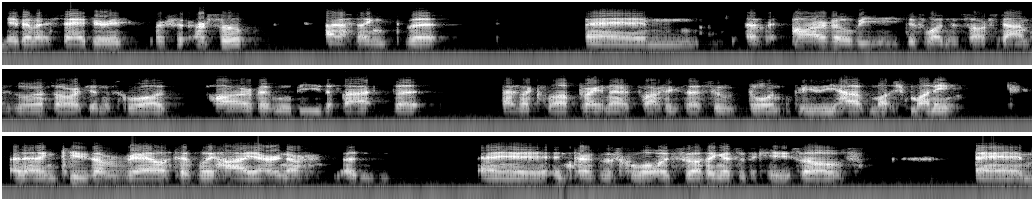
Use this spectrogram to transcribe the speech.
maybe about February or, or so. And I think that um, part of it will be he just wanting to sort of stamp his own authority in the squad. Part of it will be the fact that as a club right now, Partick Thistle don't really have much money, and I think he's a relatively high earner in, uh, in terms of the squad. So I think it's just a case of um,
